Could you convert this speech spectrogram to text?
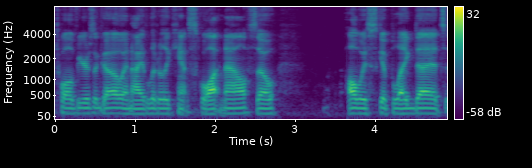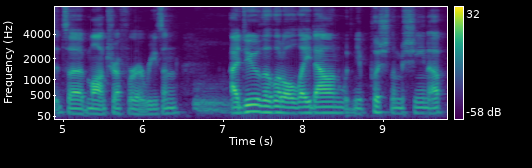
12 years ago, and I literally can't squat now. So always skip leg day. It's it's a mantra for a reason. I do the little lay down when you push the machine up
